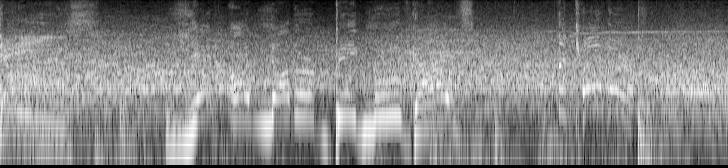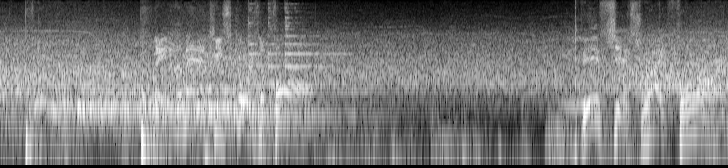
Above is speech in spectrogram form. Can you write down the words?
days. Yet another big move, guys. The cover! Late in the match, he scores a fall. Vicious right forearm.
